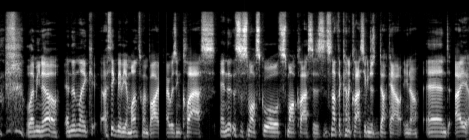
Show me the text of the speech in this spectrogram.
let me know. And then like I think maybe a month went by. I was in class, and this is a small school, small classes. It's not the kind of class you can just duck out, you know. And I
